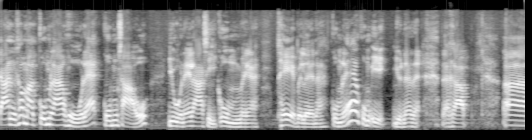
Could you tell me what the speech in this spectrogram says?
จันทร์เข้ามากลุ่มราหูและกลุ่มเสาร์อยู่ในราศีกุมไงเท่ไปเลยนะกลุ่มแล้วกลุ่มอีกอยู่นั่นแหละนะครับอ่า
